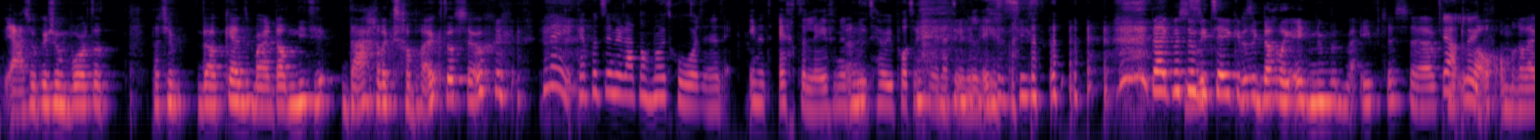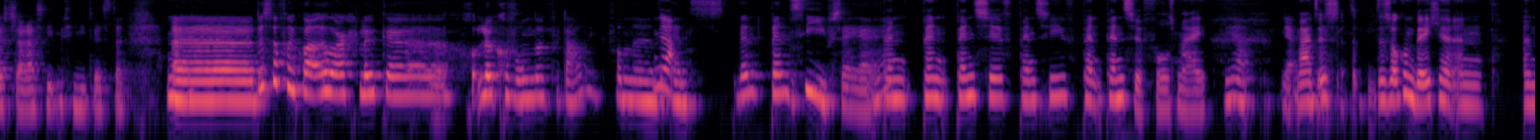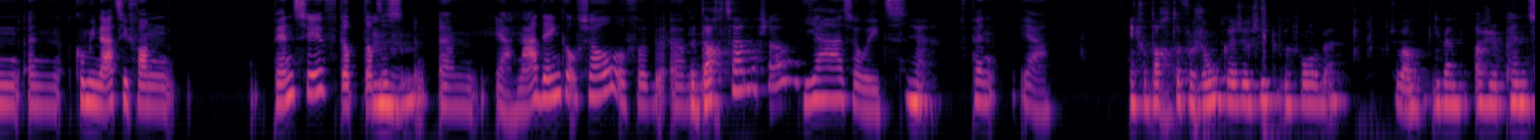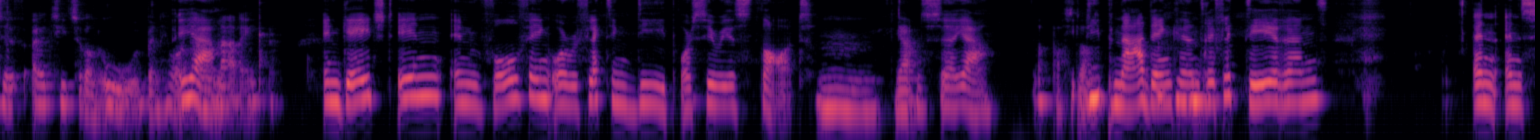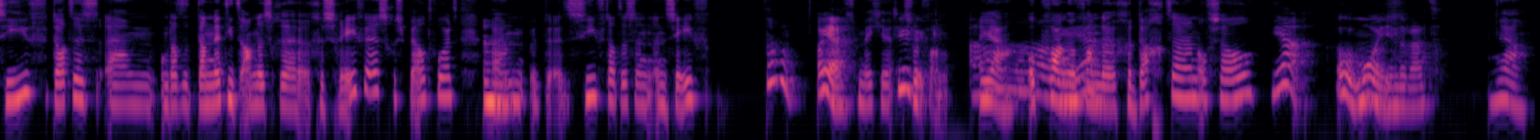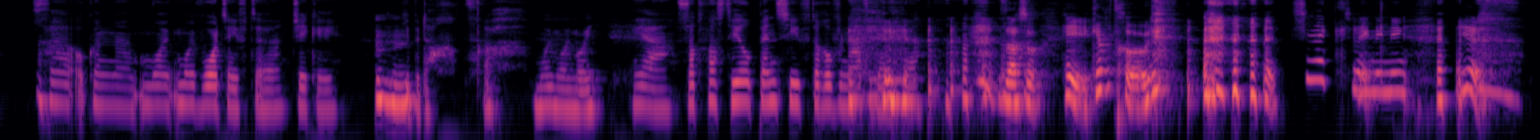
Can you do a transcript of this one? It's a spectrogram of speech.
Ja, is ook weer zo'n woord dat, dat je wel kent, maar dan niet dagelijks gebruikt of zo. Nee, ik heb het inderdaad nog nooit gehoord in het, in het echte leven. In het niet Harry Potter gerelateerde leven. Precies. nou, ik wist ook Dus niet zeker, dus ik dacht, ik, ik noem het maar eventjes. eh voor Ja, leuk. of andere luisteraars die het misschien niet wisten. Mhm. Eh, dus dat vond ik wel heel erg leuk, eh, leuk gevonden vertaling van de Ja. pens, ben, pensief, zei jij, hè? Pen, pen, pensive, pensief, pen, pensive volgens mij. ja. ja. Maar het is, pensief. het is ook een beetje een, een, een combinatie van pensive, dat, dat is Mhm. ehm, ja, nadenken of zo. Of, eh, ehm, Bedachtzaam of zo? ja, zoiets. Ja. Pen, ja. In gedachten verzonken, zo zie ik me voor me. Zo van, je bent, als je er pensive uitziet, zo van, oeh, ik ben heel erg Ja. aan het nadenken. Engaged in, involving or reflecting deep or serious thought. Hmm, ja, Dus eh, ja, dat past wel. diep nadenkend, reflecterend. En, en sieve, dat is, ehm, omdat het dan net iets anders ge- geschreven is, gespeld wordt. Mhm. ehm sieve, dat is een, een zeef. oh, oh ja. Een beetje Tuurlijk. soort van ja, Oh, opvangen ja. van de gedachten of zo. Ja, oh, mooi inderdaad. Ja, eh, ook een eh, mooi, mooi woord heeft eh, JK je bedacht. Ach, mooi, mooi, mooi. Ja, zat vast heel pensief daarover na te denken. Was zo, hé, hey, ik heb het gewoon. Check. Check. Ding, ding, ding. yes.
